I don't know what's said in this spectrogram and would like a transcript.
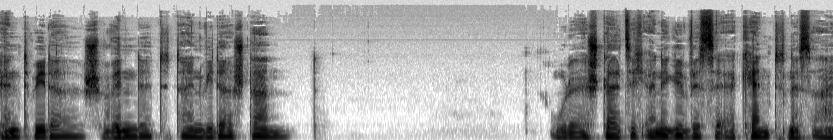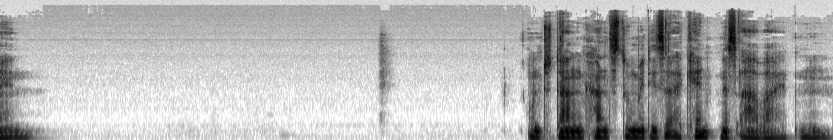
entweder schwindet dein Widerstand, oder es stellt sich eine gewisse Erkenntnis ein. Und dann kannst du mit dieser Erkenntnis arbeiten.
